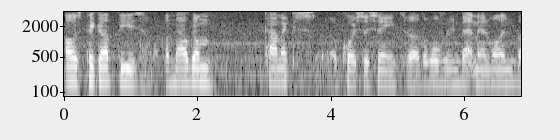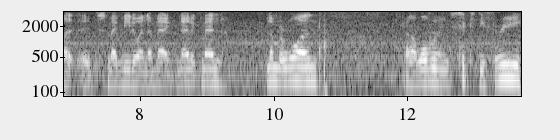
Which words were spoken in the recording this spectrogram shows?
always pick up these amalgam comics. Of course, this ain't uh, the Wolverine Batman one, but it's Magneto and the Magnetic Men number one. Uh, Wolverine 63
